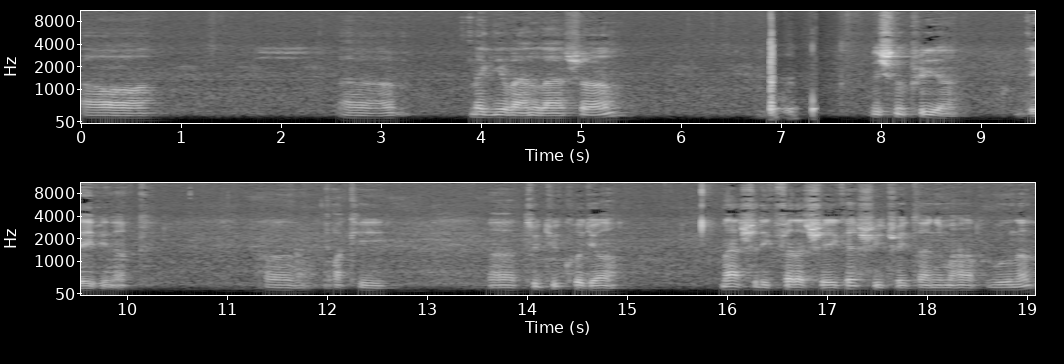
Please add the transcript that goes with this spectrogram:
a, a megnyilvánulása. Vishnu Priya Devinak, aki tudjuk, hogy a második felesége Sri Chaitanya Mahaprabhu-nak,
